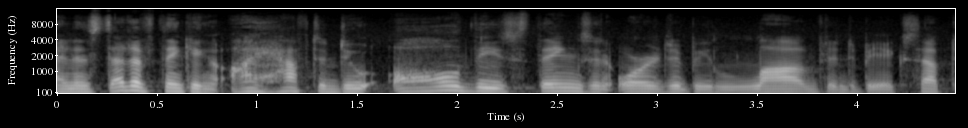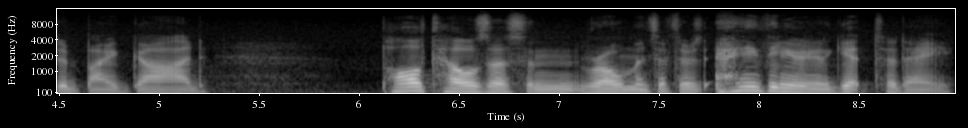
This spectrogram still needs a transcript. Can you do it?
And instead of thinking, I have to do all these things in order to be loved and to be accepted by God, Paul tells us in Romans if there's anything you're going to get today,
